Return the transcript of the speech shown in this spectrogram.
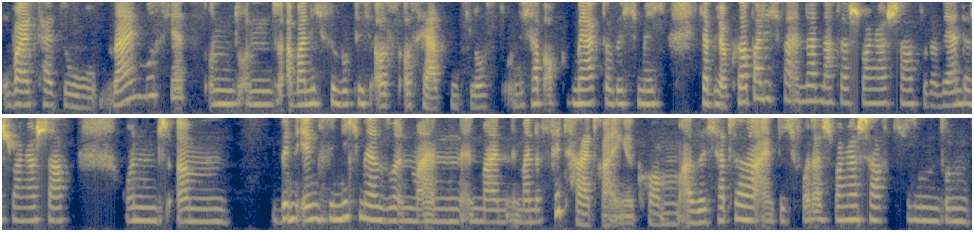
weil es halt so sein muss jetzt und und aber nicht so wirklich aus aus Herzenslust und ich habe auch gemerkt, dass ich mich ich habe mich auch körperlich verändert nach der Schwangerschaft oder während der Schwangerschaft und ähm, bin irgendwie nicht mehr so in meinen in meinen in meine Fitheit reingekommen. Also ich hatte eigentlich vor der Schwangerschaft so ein, so ein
